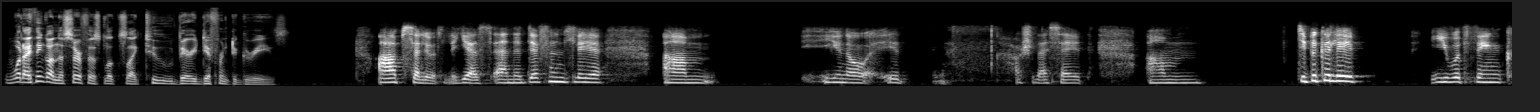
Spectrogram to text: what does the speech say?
what I think on the surface looks like two very different degrees. Absolutely, yes, and it definitely, um, you know, it. How should I say it? Um, typically, you would think,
